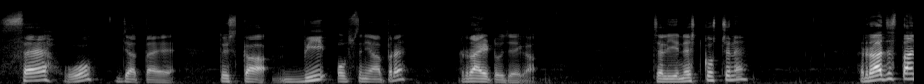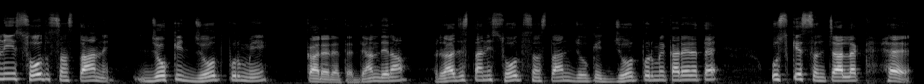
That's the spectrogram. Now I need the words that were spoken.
स हो जाता है। तो इसका बी ऑप्शन यहाँ पर राइट हो जाएगा। चलिए नेक्स्ट क्वेश्चन है। राजस्थानी शोध संस्थान जो कि जोधपुर में कार्यरत है। ध्यान देना, राजस्थानी शोध संस्थान जो कि जोधपुर में कार्यरत है, उसके संचालक है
